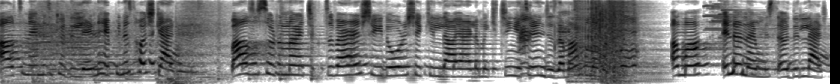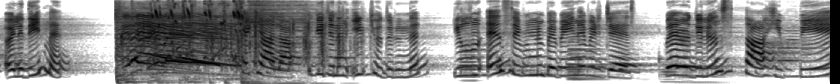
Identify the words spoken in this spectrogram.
Altın Emzik ödüllerine hepiniz hoş geldiniz. Bazı sorunlar çıktı ve her şeyi doğru şekilde ayarlamak için yeterince zaman bulamadık. Ama en önemlisi ödüller, öyle değil mi? Pekala, bu gecenin ilk ödülünü yılın en sevimli bebeğine vereceğiz. Ve ödülün sahibi...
